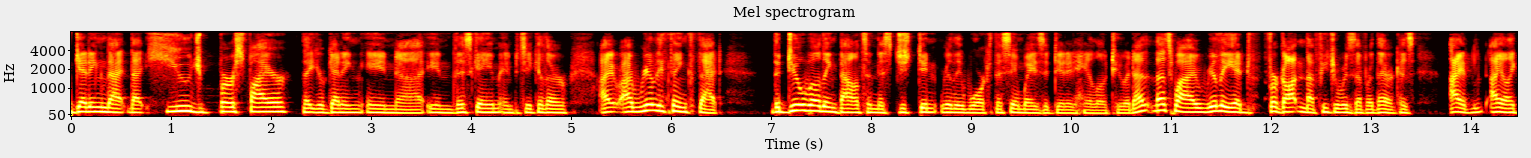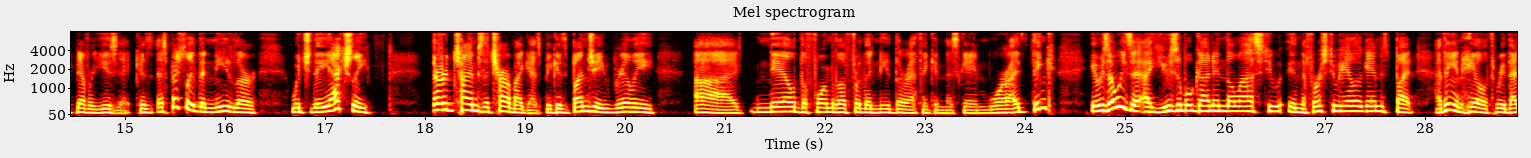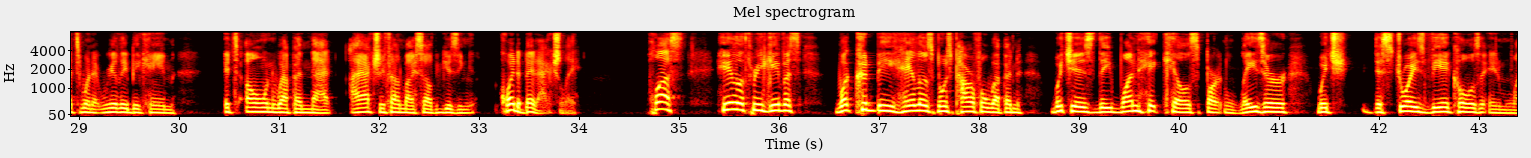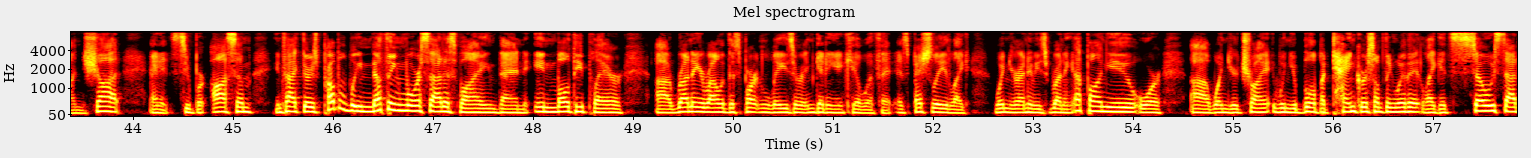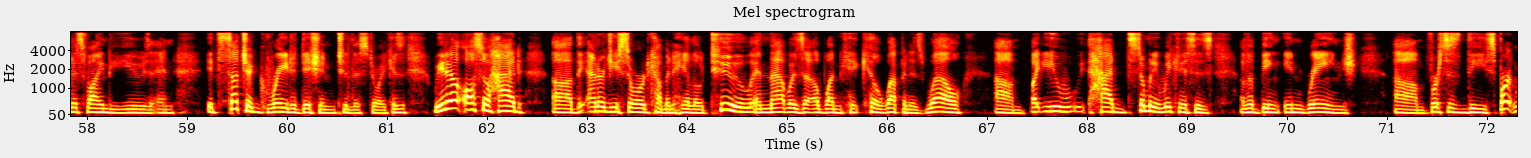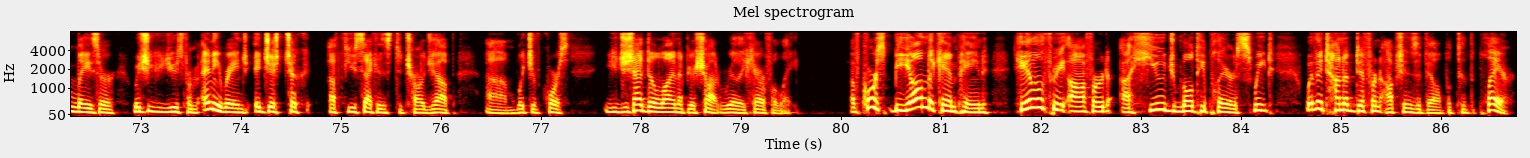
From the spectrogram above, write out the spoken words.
getting that that huge burst fire that you're getting in uh, in this game in particular. I I really think that the dual wielding balance in this just didn't really work the same way as it did in Halo 2. And that's why I really had forgotten that feature was ever there because I I like never used it. Because especially the Needler, which they actually third time's the charm, I guess, because Bungie really uh, nailed the formula for the Needler, I think, in this game, where I think it was always a, a, usable gun in the last two, in the first two Halo games, but I think in Halo 3, that's when it really became its own weapon that I actually found myself using quite a bit, actually. Plus, Halo 3 gave us what could be Halo's most powerful weapon, which is the one hit kill Spartan laser, which destroys vehicles in one shot, and it's super awesome. In fact, there's probably nothing more satisfying than in multiplayer uh, running around with the Spartan laser and getting a kill with it, especially like when your enemy's running up on you or uh, when you're trying when you blow up a tank or something with it. Like it's so satisfying to use, and it's such a great addition to the story because we also had uh, the energy sword come in Halo 2, and that was a one hit kill weapon as well. Um, but you had so many weaknesses of it being in range um, versus the Spartan laser, which you could use from any range. It just took a few seconds to charge up, um, which of course you just had to line up your shot really carefully. Of course, beyond the campaign, Halo 3 offered a huge multiplayer suite with a ton of different options available to the player.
